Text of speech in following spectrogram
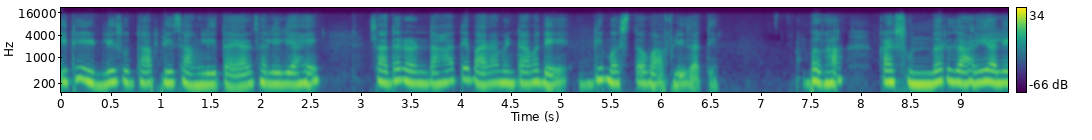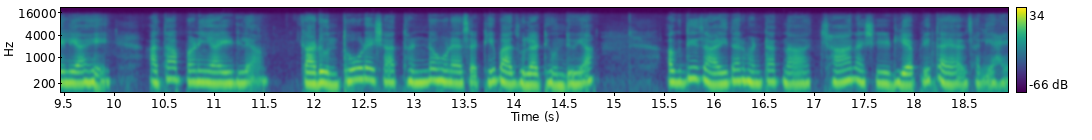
इथे इडलीसुद्धा आपली चांगली तयार झालेली आहे. साधारण दहा ते बारा मिनटामध्ये अगदी मस्त वाफली जाते. बघा काय सुंदर जाळी आलेली आहे. आता आपण या इडल्या काढून थोड्याशा थंड होण्यासाठी बाजूला ठेवून देऊया. अगदी जाळीदार म्हणतात ना छान अशी इडली आपली तयार झाली आहे.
